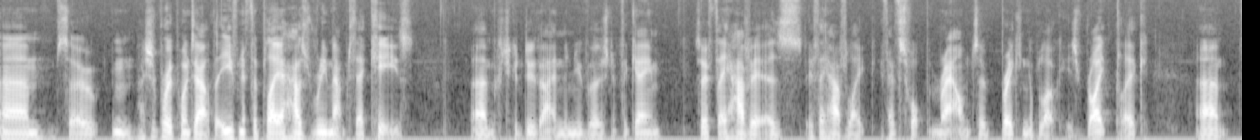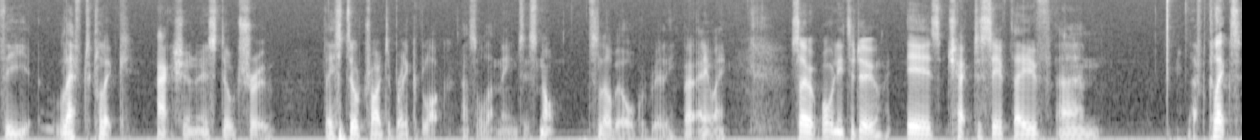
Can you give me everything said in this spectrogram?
Um, so mm, I should probably point out that even if the player has remapped their keys, because um, you can do that in the new version of the game. So if they have it as if they have like if they've swapped them round, so breaking a block is right click, um, the left click action is still true they still tried to break a block. That's all that means. It's not. It's a little bit awkward, really. But anyway, so what we need to do is check to see if they've um, left clicked,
